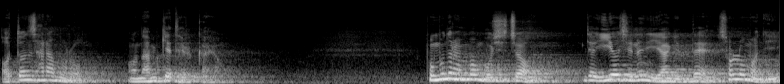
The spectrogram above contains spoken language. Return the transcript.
어떤 사람으로 어, 남게 될까요? 본문을 한번 보시죠. 이제 이어지는 이야기인데 솔로몬이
